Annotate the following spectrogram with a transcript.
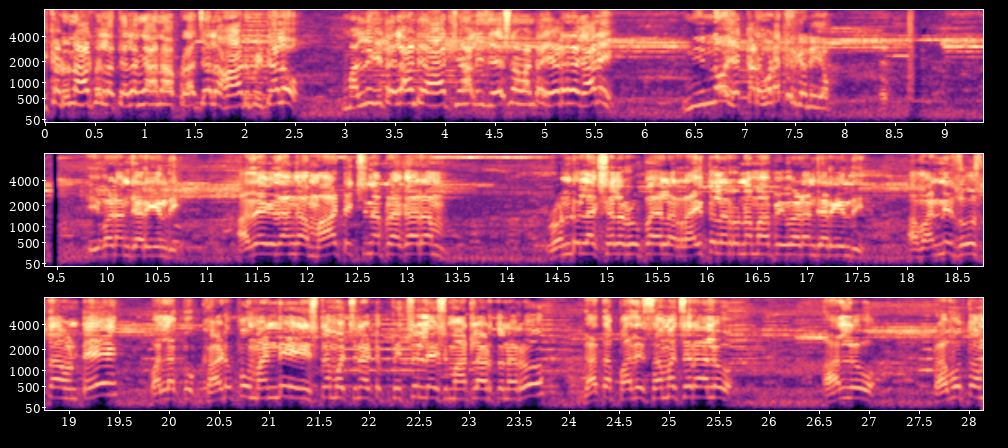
ఇక్కడున్న ఆడపిల్ల తెలంగాణ ప్రజలు ఆడబిడ్డలు మళ్ళీ గిట్ట ఎలాంటి ఆజ్ఞాలు చేసినామంటే ఏడనే కానీ నిన్ను ఎక్కడ కూడా తిరగనీయం ఇవ్వడం జరిగింది. అదేవిధంగా మాట ఇచ్చిన ప్రకారం రెండు లక్షల రూపాయల రైతుల రుణమాఫీ ఇవ్వడం జరిగింది. అవన్నీ చూస్తూ ఉంటే వాళ్ళకు కడుపు మండి ఇష్టం వచ్చినట్టు పిచ్చులు లేచి మాట్లాడుతున్నారు. గత పది సంవత్సరాలు వాళ్ళు ప్రభుత్వం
